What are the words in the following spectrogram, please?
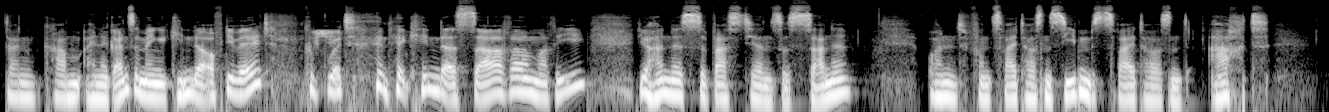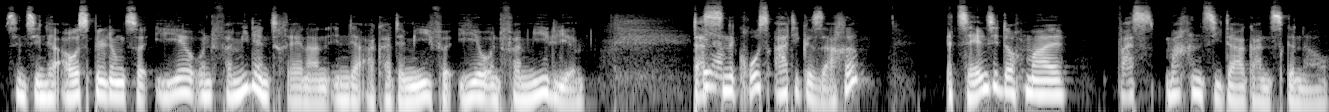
dann kamen eine ganze Menge Kinder auf die Welt. Geburt der Kinder Sarah, Marie, Johannes, Sebastian, Susanne. Und von 2007 bis 2008 sind Sie in der Ausbildung zur Ehe- und Familientrainern in der Akademie für Ehe und Familie. Das ja. ist eine großartige Sache. Erzählen Sie doch mal, was machen Sie da ganz genau?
